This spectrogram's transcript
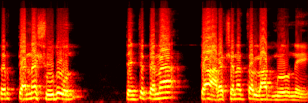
तर त्यांना शोधून त्यांच्या त्यांना त्या आरक्षणाचा लाभ मिळू नये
